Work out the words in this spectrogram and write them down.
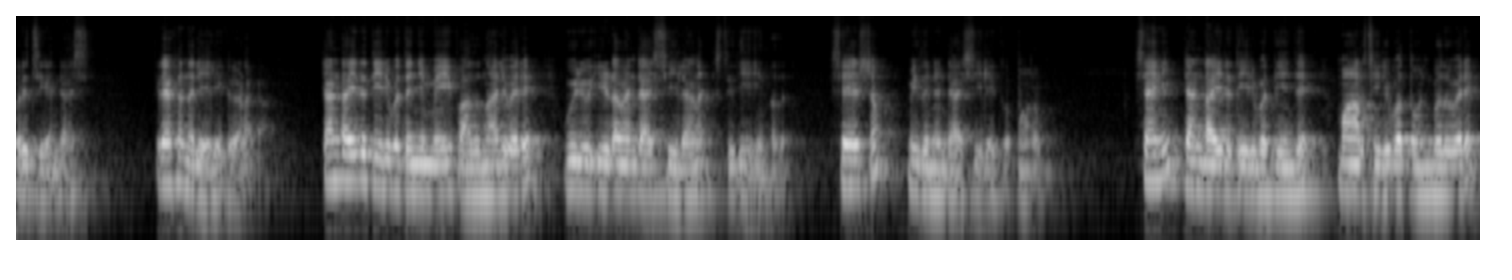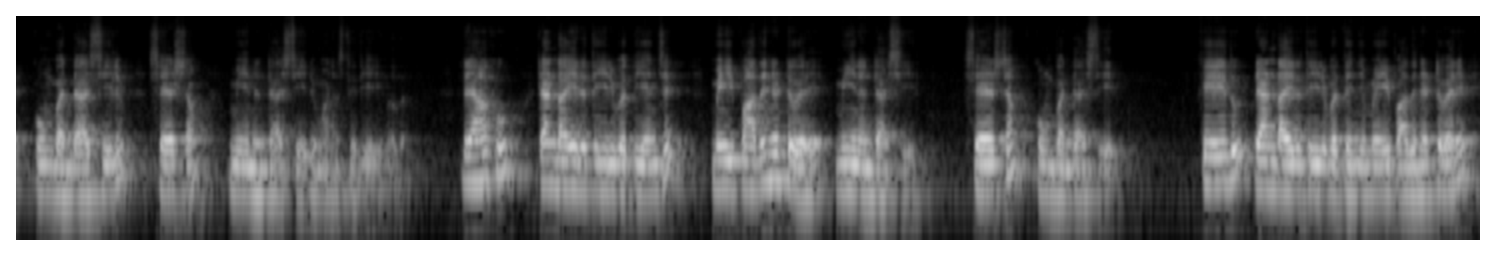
വൃശ്ചികൻ രാശി. ഗ്രഹനിലയിലേക്ക് കടക്കാം. രണ്ടായിരത്തി ഇരുപത്തഞ്ച് മെയ് പതിനാല് വരെ ഗുരു ഇടവൻ രാശിയിലാണ് സ്ഥിതി ചെയ്യുന്നത്. ശേഷം മിഥുനൻ രാശിയിലേക്ക് മാറും. ശനി രണ്ടായിരത്തി ഇരുപത്തിയഞ്ച് മാർച്ച് ഇരുപത്തൊൻപത് വരെ കുംഭൻ രാശിയിലും ശേഷം മീനൻ രാശിയിലുമാണ് സ്ഥിതി ചെയ്യുന്നത്. രാഹു രണ്ടായിരത്തി ഇരുപത്തിയഞ്ച് മെയ് പതിനെട്ട് വരെ മീനൻ രാശിയിൽ ശേഷം കുംഭൻ രാശിയിൽ. കേതു രണ്ടായിരത്തി ഇരുപത്തിയഞ്ച് മെയ് പതിനെട്ട് വരെ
